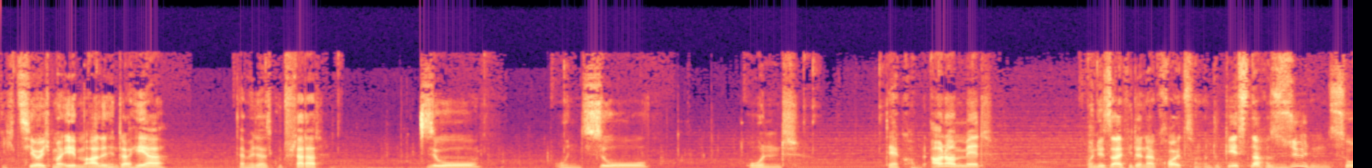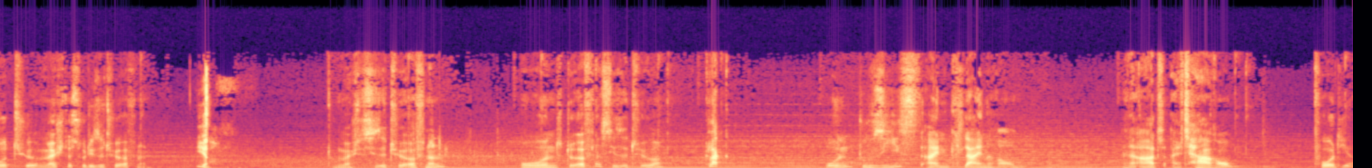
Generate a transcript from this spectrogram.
Ich ziehe euch mal eben alle hinterher, damit das gut flattert. So. Und so. Und der kommt auch noch mit. Und ihr seid wieder in der Kreuzung. Und du gehst nach Süden zur Tür. Möchtest du diese Tür öffnen? Ja. Du möchtest diese Tür öffnen. Und du öffnest diese Tür. Klack. Und du siehst einen kleinen Raum. Eine Art Altarraum vor dir.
